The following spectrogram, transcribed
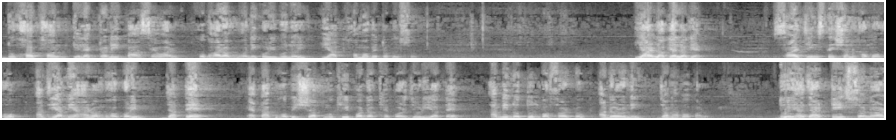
দুশখন ইলেক্ট্ৰনিক বাছ সেৱাৰ শুভাৰম্ভণি কৰিবলৈ ইয়াত সমবেত হৈছো। ইয়াৰ লগে লগে চাৰ্জিং ষ্টেচনসমূহো আজি আমি আৰম্ভ কৰিম যাতে এটা ভৱিষ্যতমুখী পদক্ষেপৰ জৰিয়তে আমি নতুন বছৰটোক আদৰণি জনাব পাৰোঁ। দুই হাজাৰ তেইছ চনৰ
